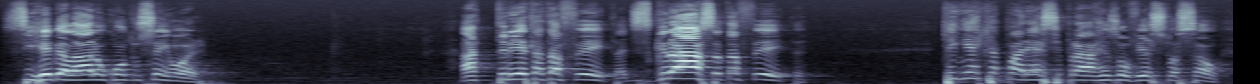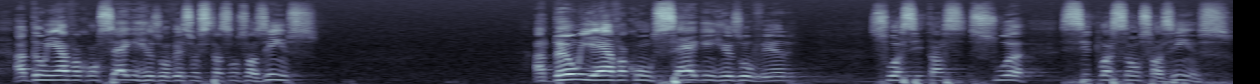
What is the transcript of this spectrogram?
se rebelaram contra o Senhor. A treta está feita, a desgraça está feita. Quem é que aparece para resolver a situação? Adão e Eva conseguem resolver sua situação sozinhos? Adão e Eva conseguem resolver sua, situa sua situação sozinhos?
